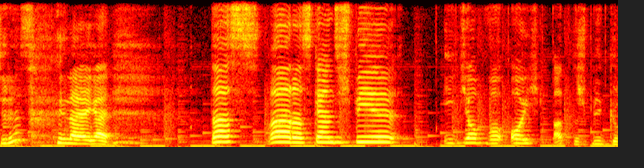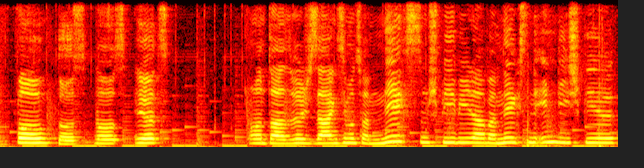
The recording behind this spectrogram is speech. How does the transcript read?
du das? naja, egal. Das war das ganze Spiel. Ich hoffe, euch hat das Spiel gefallen. Das war's jetzt. Und dann würde ich sagen, sehen wir uns beim nächsten Spiel wieder, beim nächsten Indie-Spiel,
